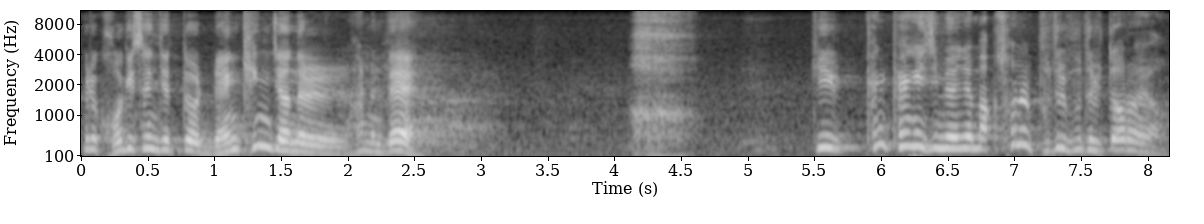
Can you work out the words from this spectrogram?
그리고 거기서 이제 또 랭킹전을 하는데 이 팽팽해지면 막 손을 부들부들 떨어요.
